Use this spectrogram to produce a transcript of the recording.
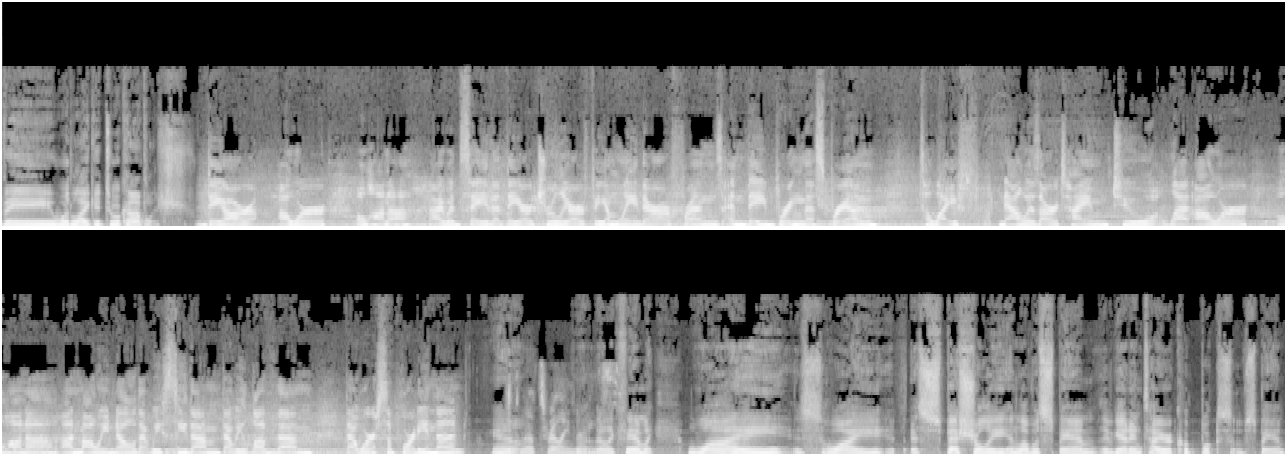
they would like it to accomplish. They are our Ohana. I would say that they are truly our family, they're our friends, and they bring this brand to life. Now is our time to let our Ohana on Maui know that we see them, that we love them, that we're supporting them. Yeah. That's really nice. They're like family. Why is Hawaii especially in love with spam? They've got entire cookbooks of spam.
